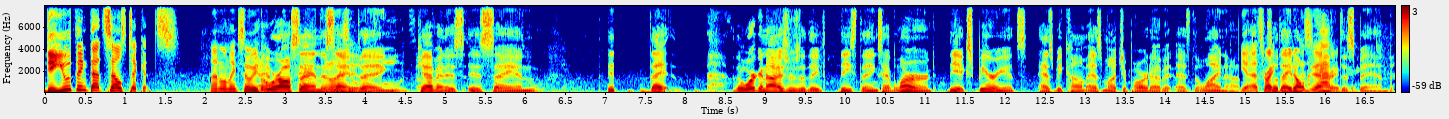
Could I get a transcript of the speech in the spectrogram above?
do you think that sells tickets? I don't think so either. But we're all saying the I don't think same thing. Kevin is is saying it. They, the organizers of the, these things have learned the experience has become as much a part of it as the lineup. Yeah, that's right, So they don't That's exactly have right, to spend.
